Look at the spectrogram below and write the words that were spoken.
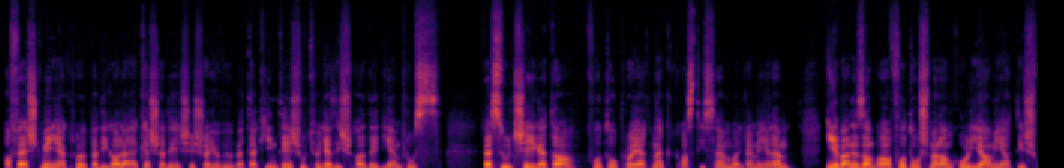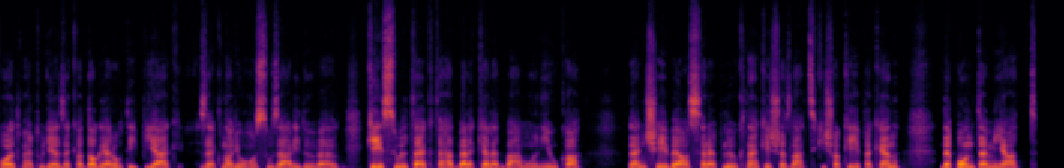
a festményekről pedig a lelkesedés és a jövőbe tekintés, úgyhogy ez is ad egy ilyen plusz feszültséget a fotóprojektnek, azt hiszem, vagy remélem. Nyilván ez a, a fotós melankólia miatt is volt, mert ugye ezek a dagerotípiák, ezek nagyon hosszú záridővel készültek, tehát bele kellett bámulniuk a lencsébe a szereplőknek, és ez látszik is a képeken, de pont emiatt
